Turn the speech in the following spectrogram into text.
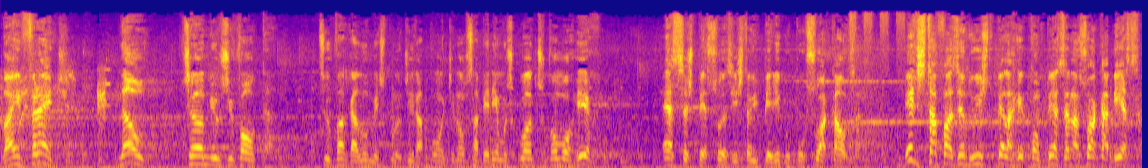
Vá em frente. Não! Chame-os de volta. Se o vagalume explodir a ponte, não saberemos quantos vão morrer. Essas pessoas estão em perigo por sua causa. Ele está fazendo isto pela recompensa na sua cabeça.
